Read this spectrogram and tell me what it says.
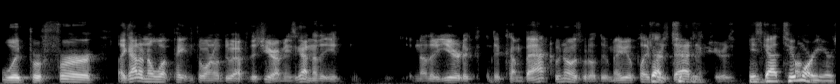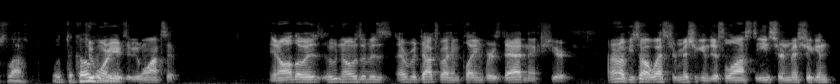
would prefer. Like, I don't know what Peyton Thorne will do after this year. I mean, he's got another another year to, to come back. Who knows what he'll do? Maybe he'll play for his dad next year. He's got two more years left with the COVID. Two more years if he wants it. You know, although his, who knows if his everybody talks about him playing for his dad next year. I don't know if you saw Western Michigan just lost to Eastern Michigan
